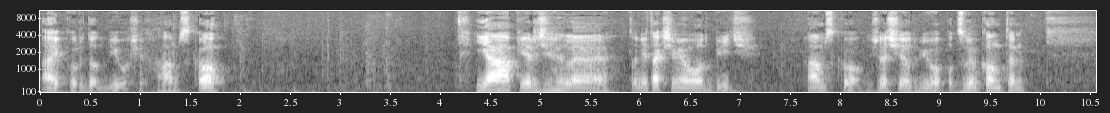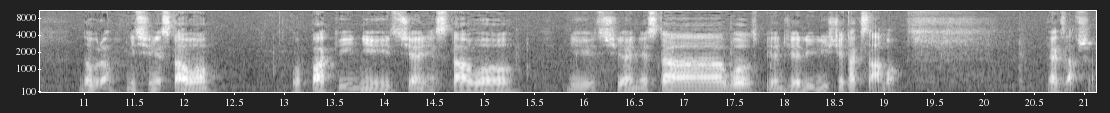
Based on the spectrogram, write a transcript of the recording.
Aj, kurde, odbiło się chamsko. Ja pierdzielę. To nie tak się miało odbić. Chamsko. Źle się odbiło, pod złym kątem. Dobra, nic się nie stało. Chłopaki, nic się nie stało. Nic się nie stało. Spierdzieliliście tak samo. Jak zawsze.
